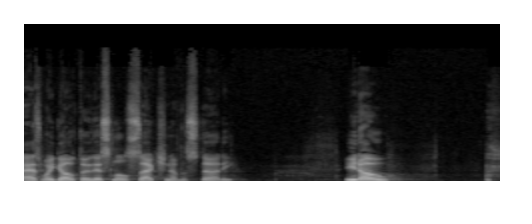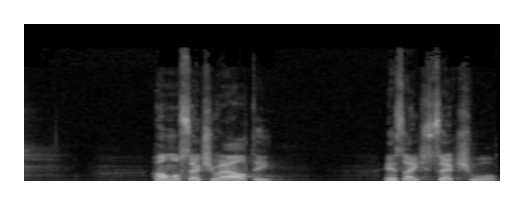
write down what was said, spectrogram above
as we go through this little section of the study. You know, homosexuality is a sexual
